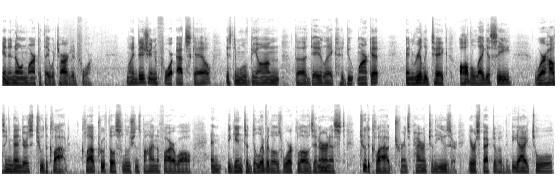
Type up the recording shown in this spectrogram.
in a known market they were targeted for. My vision for AtScale is to move beyond the data lake Hadoop market and really take all the legacy warehousing vendors to the cloud. Cloud proof those solutions behind the firewall and begin to deliver those workloads in earnest to the cloud, transparent to the user, irrespective of the BI tool,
